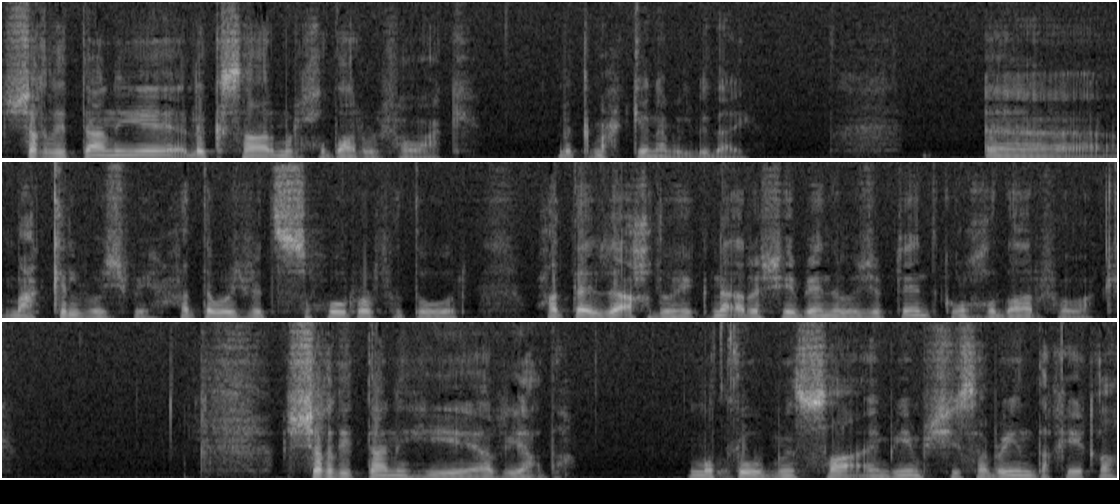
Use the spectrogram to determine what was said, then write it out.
الشغلة الثانية الاكثار من الخضار والفواكه مثل ما حكينا بالبداية. آه مع كل وجبة حتى وجبة السحور والفطور حتى إذا أخذوا هيك نقرشه بين الوجبتين تكون خضار وفواكه الشغلة الثانية هي الرياضة. المطلوب من الصائم يمشي 70 دقيقة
